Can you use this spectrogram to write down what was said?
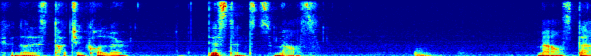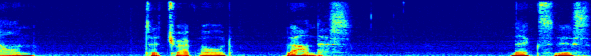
You can notice touching color, distance mouse, mouse down to drag mode, loudness. Next is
